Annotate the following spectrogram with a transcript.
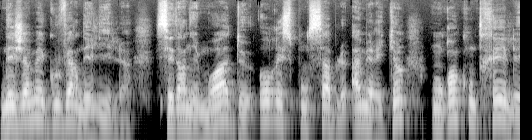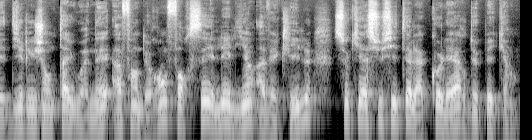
n'ait jamais gouverné l'île. Ces derniers mois, de hauts responsables américains ont rencontré les dirigeants taïwanais afin de renforcer les liens avec l'île, ce qui a suscité la colère de Pékin.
